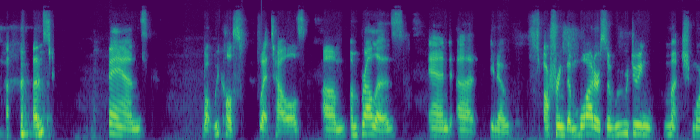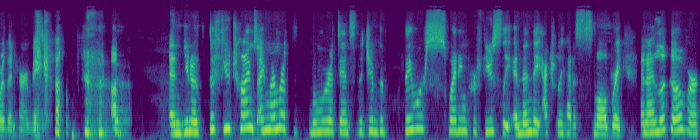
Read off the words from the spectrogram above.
sunscreen fans, what we call sweat towels, um, umbrellas, and uh, you know, offering them water. So we were doing much more than hair and makeup. um, and you know, the few times I remember when we were at dance at the gym, the they were sweating profusely and then they actually had a small break. And i look over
